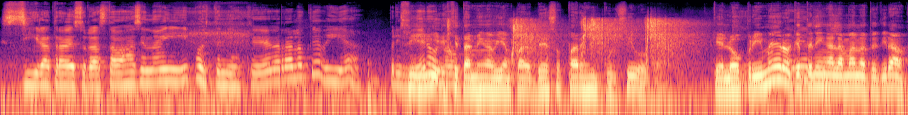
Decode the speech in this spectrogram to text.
si la travesura estabas haciendo ahí, pues tenías que agarrar lo que había. Sí, Primero, es ¿no? que también habían de esos padres impulsivos, ¿no? que lo primero que tenían a la mano te tiraban.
